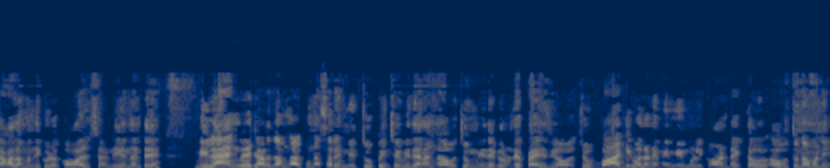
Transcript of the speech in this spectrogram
చాలా మంది కూడా కాల్స్ అండి. ఏంటంటే మీ లాంగ్వేజ్ అర్థం కాకుండా సరే మీరు చూపించే విధానం కావచ్చు మీ దగ్గర ఉండే ప్రైస్ కావచ్చు వాటి వల్లనే మేము మిమ్మల్ని కాంటాక్ట్ అవుతున్నామని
